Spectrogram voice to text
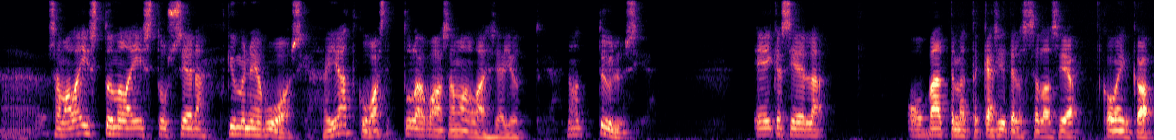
äh, samalla istuimella istua siellä kymmeniä vuosia. Ja jatkuvasti tulee vaan samanlaisia juttuja. Ne on tylsiä. Eikä siellä ole välttämättä käsitellä sellaisia kovinkaan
